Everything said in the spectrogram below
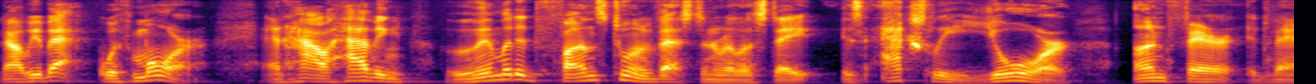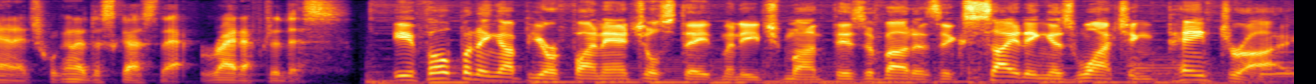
Now I'll be back with more and how having limited funds to invest in real estate is actually your unfair advantage. We're going to discuss that right after this. If opening up your financial statement each month is about as exciting as watching paint dry,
